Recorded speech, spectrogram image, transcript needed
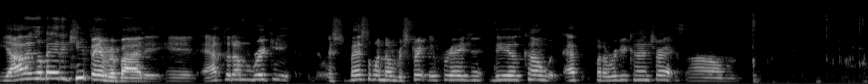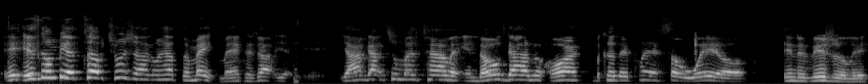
y'all ain't gonna be able to keep everybody. And after them rookie, especially when them restricted free agent deals come with after, for the rookie contracts, um, it, it's gonna be a tough choice y'all gonna have to make, man, because y'all y'all got too much talent, and those guys are because they're playing so well individually,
